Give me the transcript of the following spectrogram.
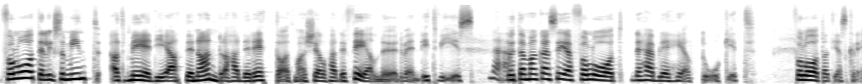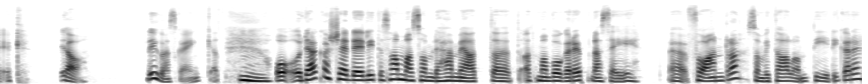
Förlåt är liksom inte att medge att den andra hade rätt och att man själv hade fel nödvändigtvis. Nej. Utan man kan säga förlåt, det här blev helt tokigt. Förlåt att jag skrek. Ja, det är ganska enkelt. Och, och där kanske det är lite samma som det här med att, att, att man vågar öppna sig för andra, som vi talade om tidigare,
